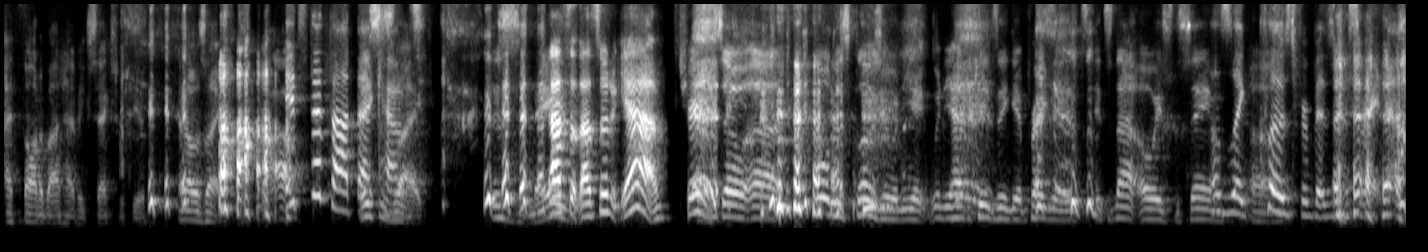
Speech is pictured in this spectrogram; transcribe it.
I thought about having sex with you," and I was like, wow, it's the thought that this is counts. like this is amazing. that's what that's what yeah, true. so uh, full disclosure: when you when you have kids and get pregnant, it's, it's not always the same. I was like uh, closed for business right now.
